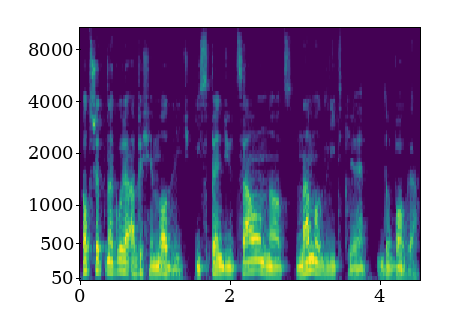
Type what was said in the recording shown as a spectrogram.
odszedł na górę, aby się modlić i spędził całą noc na modlitwie do Boga.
